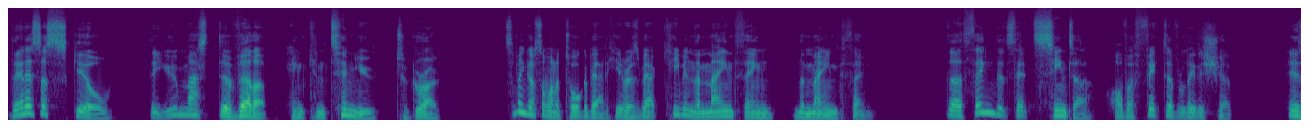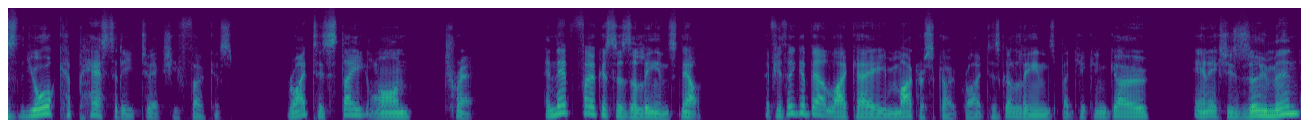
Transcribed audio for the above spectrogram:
that is a skill that you must develop and continue to grow. Something else I want to talk about here is about keeping the main thing the main thing. The thing that's at center of effective leadership is your capacity to actually focus, right? To stay on track. And that focus is a lens. Now, if you think about like a microscope, right? It's got a lens, but you can go and actually zoom in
